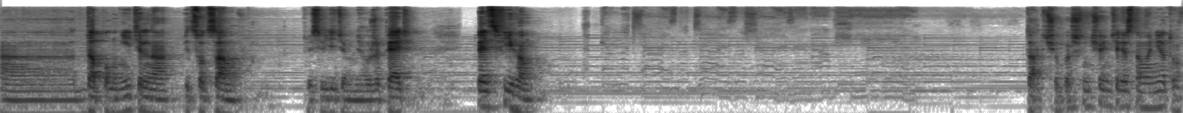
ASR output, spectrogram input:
э, дополнительно 500 самов. То есть, видите, у меня уже 5, 5 с фигом. Так, что, больше ничего интересного нету.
